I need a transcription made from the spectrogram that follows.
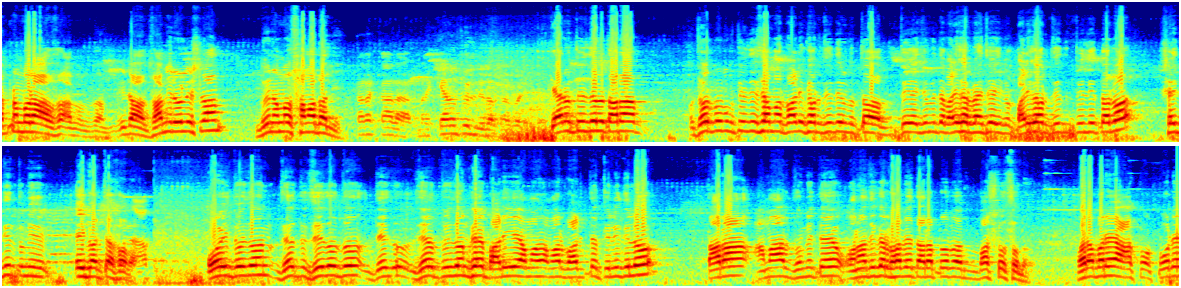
এক নম্বর এটা জামিরুল ইসলাম দুই নম্বর সামাদ আলী। তারা মানে কেন তুলে দিল আপনার বাড়ি কেন তুই আমার বাড়ি ঘর যেদিন তো- তুই এই জমিতে বাড়ি ঘর এই বাড়ি ঘর যেদিন তুই দিতে পারব সেই দিন তুমি এই বাড়িটা পাবো ওই দুজন, যে যে দুজনকে বাড়ি আমার আমার বাড়িতে তুলে দিল, তারা আমার জমিতে অনাধিকারভাবে তারা বাস করছিল। পরে করে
